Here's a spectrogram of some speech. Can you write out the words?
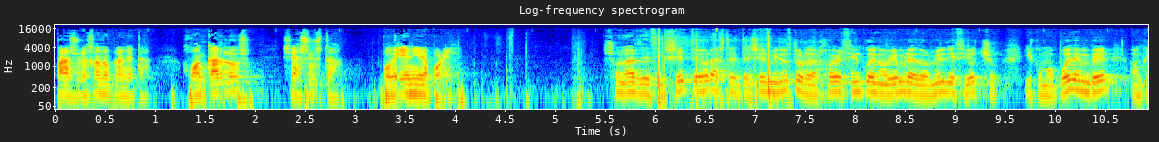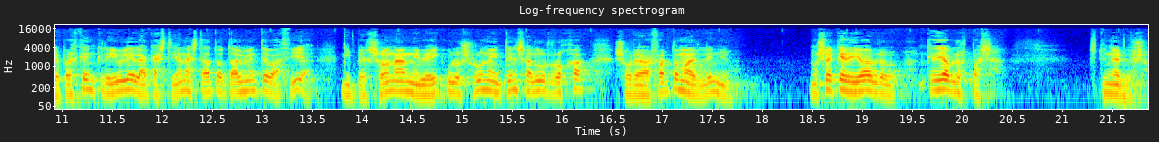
para su lejano planeta. Juan Carlos se asusta. Podrían ir a por él. Son las 17 horas 36 minutos del jueves 5 de noviembre de 2018 y como pueden ver, aunque parezca increíble, la castellana está totalmente vacía. Ni personas ni vehículos, solo una intensa luz roja sobre el asfalto madrileño. No sé qué, diablo, qué diablos pasa. Estoy nervioso.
